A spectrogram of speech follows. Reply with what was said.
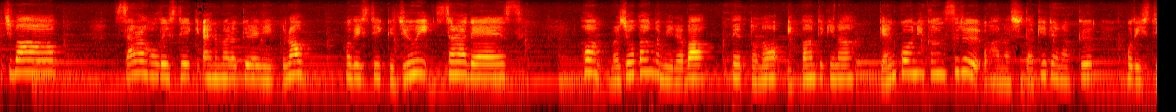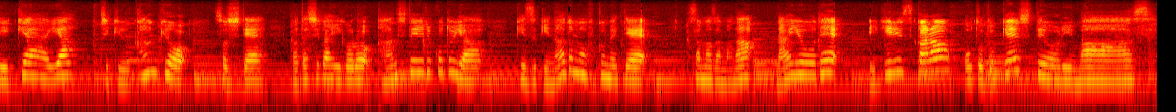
んにちは。サラホリスティックアニマルクリニックのホリスティック獣医サラです。本ラジオ番組ではペットの一般的な健康に関するお話だけでなくホリスティックケアや地球環境そして私が日頃感じていることや気づきなども含めて様々な内容でイギリスからお届けしております。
